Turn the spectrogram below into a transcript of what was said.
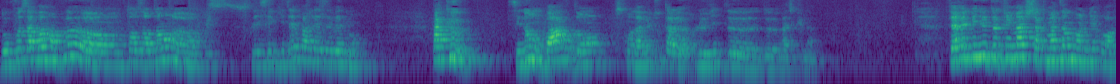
Donc il faut savoir un peu, euh, de temps en temps, euh, se laisser guider par les événements. Pas que, sinon on part dans ce qu'on a vu tout à l'heure, le vide de, de, masculin. Faire une minute de grimace chaque matin devant le miroir.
